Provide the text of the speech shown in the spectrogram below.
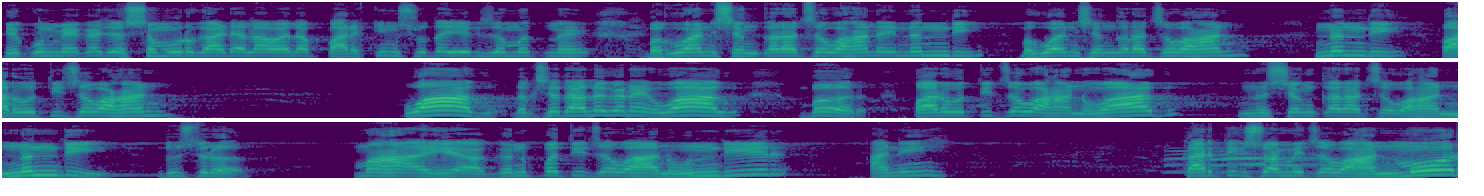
एकूणमेकाच्या समोर गाड्या लावायला पार्किंगसुद्धा एक जमत नाही. भगवान शंकराचं वाहन आहे नंदी. भगवान शंकराचं वाहन? नंदी. पार्वतीचं वाहन? वाघ. लक्षात आलं का नाही? वाघ. बर. पार्वतीचं वाहन वाघ न शंकराचं वाहन नंदी. दुसरं महा ह्या गणपतीचं वाहन उंदीर आणि कार्तिक स्वामीचं वाहन मोर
